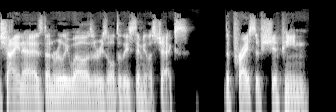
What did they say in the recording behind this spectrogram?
China has done really well as a result of these stimulus checks. The price of shipping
